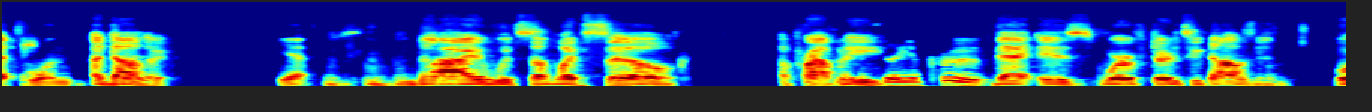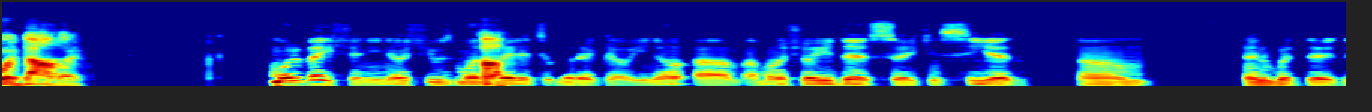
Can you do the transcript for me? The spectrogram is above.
A, one a dollar. Yeah. Why would someone sell a property that is worth thirty-two thousand for a dollar? Motivation you know she was motivated huh? to let it go you know um i'm going to show you this so you can see it um and with the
